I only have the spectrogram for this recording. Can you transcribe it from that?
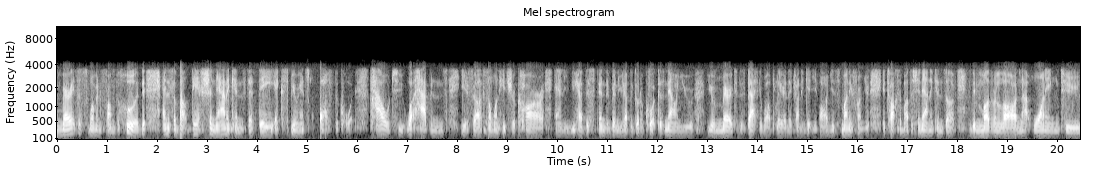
married this woman from the hood, and it's about their shenanigans that they experience off the court. How to, what happens if uh, someone hits your car and you have this fender bender, you have to go to court because now you you're married to this basketball player and they're trying to get you, all this money from you. It talks about the shenanigans of the mother-in-law not wanting to,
